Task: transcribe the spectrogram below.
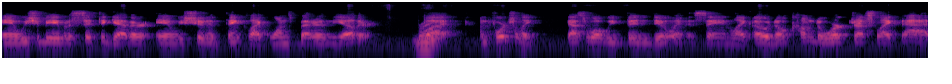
And we should be able to sit together and we shouldn't think like one's better than the other. Right. But unfortunately, that's what we've been doing is saying like, oh, don't come to work dressed like that,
